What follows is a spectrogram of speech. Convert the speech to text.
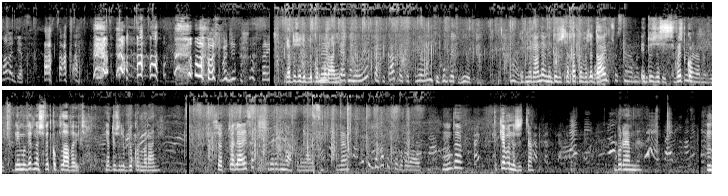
Молодець. О, Господи. Я дуже люблю корморанів. Сидять на ялинках і какають, як ялинки гублять гілки. Ну, Корморани вони дуже шляхетно виглядають, і дуже швидко. неймовірно швидко плавають. Я дуже люблю корморанів. Що, тут валяється? Деревняко валяється. Да. Тут багато чого валяється. Ну так. Да. Таке воно життя. Буремне. Угу.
